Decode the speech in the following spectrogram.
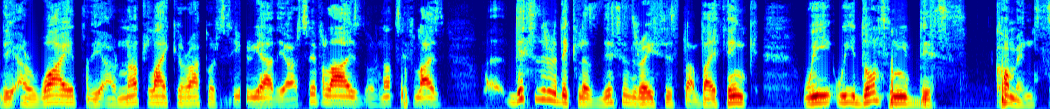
They are white, they are not like Iraq or Syria, they are civilized or not civilized. Uh, this is ridiculous. This is racist. And I think we, we don't need this comments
